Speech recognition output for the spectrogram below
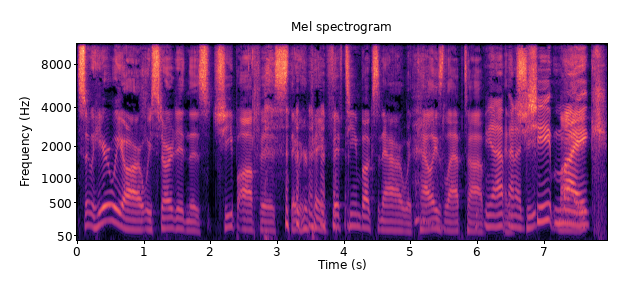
So here we are. We started in this cheap office that we were paying 15 bucks an hour with Callie's laptop. Yep, and, a cheap, mic.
